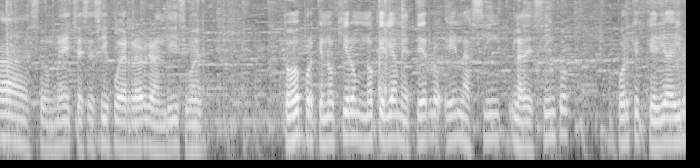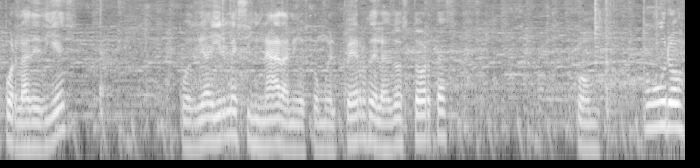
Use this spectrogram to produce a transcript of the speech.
ah, su mecha, ese sí fue error grandísimo. Todo porque no quiero, no quería meterlo en la, la de 5 porque quería ir por la de 10. Podría irme sin nada, amigos, como el perro de las dos tortas. Con puro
